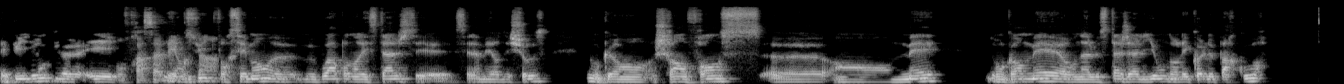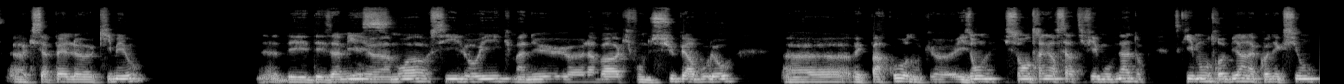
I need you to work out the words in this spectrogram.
Et puis donc, euh, et, on fera ça. Et ensuite, forcément, euh, me voir pendant les stages, c'est la meilleure des choses. Donc, en, je serai en France euh, en mai. Donc en mai, on a le stage à Lyon dans l'école de parcours qui s'appelle Kiméo. Des, des amis à moi aussi, Loïc, Manu, là-bas, qui font du super boulot avec parcours. Donc ils ont, ils sont entraîneurs certifiés MoveNat. Donc ce qui montre bien la connexion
